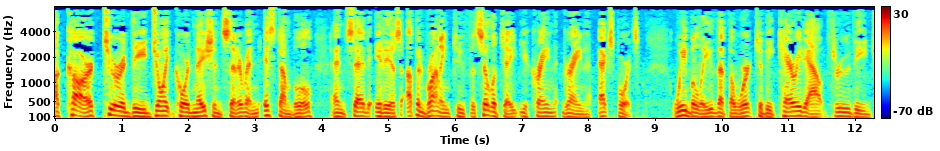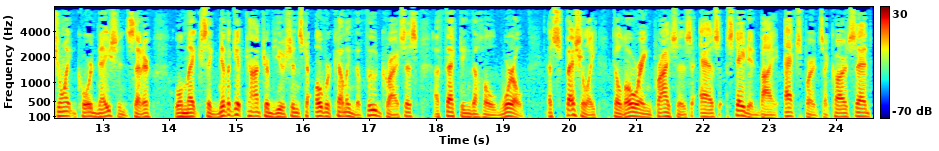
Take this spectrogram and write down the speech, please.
Kubrakov. Akar toured the Joint Coordination Center in Istanbul and said it is up and running to facilitate Ukraine grain exports. We believe that the work to be carried out through the Joint Coordination Center will make significant contributions to overcoming the food crisis affecting the whole world especially to lowering prices as stated by experts, Akar said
